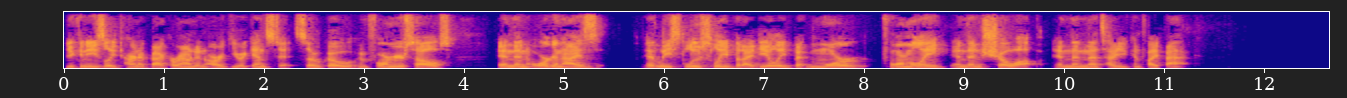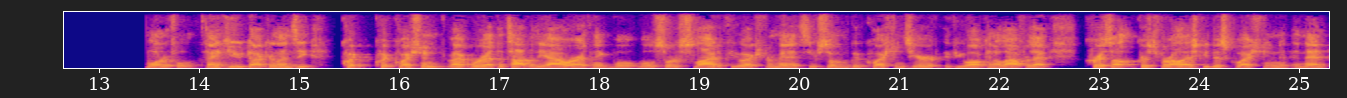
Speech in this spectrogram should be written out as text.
you can easily turn it back around and argue against it. So go inform yourselves and then organize at least loosely, but ideally but more formally, and then show up. And then that's how you can fight back. Wonderful. Thank you, Dr. Lindsay. Quick, quick question. We're at the top of the hour. I think we'll we'll sort of slide a few extra minutes. There's some good questions here, if you all can allow for that. Chris, I'll, Christopher, I'll ask you this question, and then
